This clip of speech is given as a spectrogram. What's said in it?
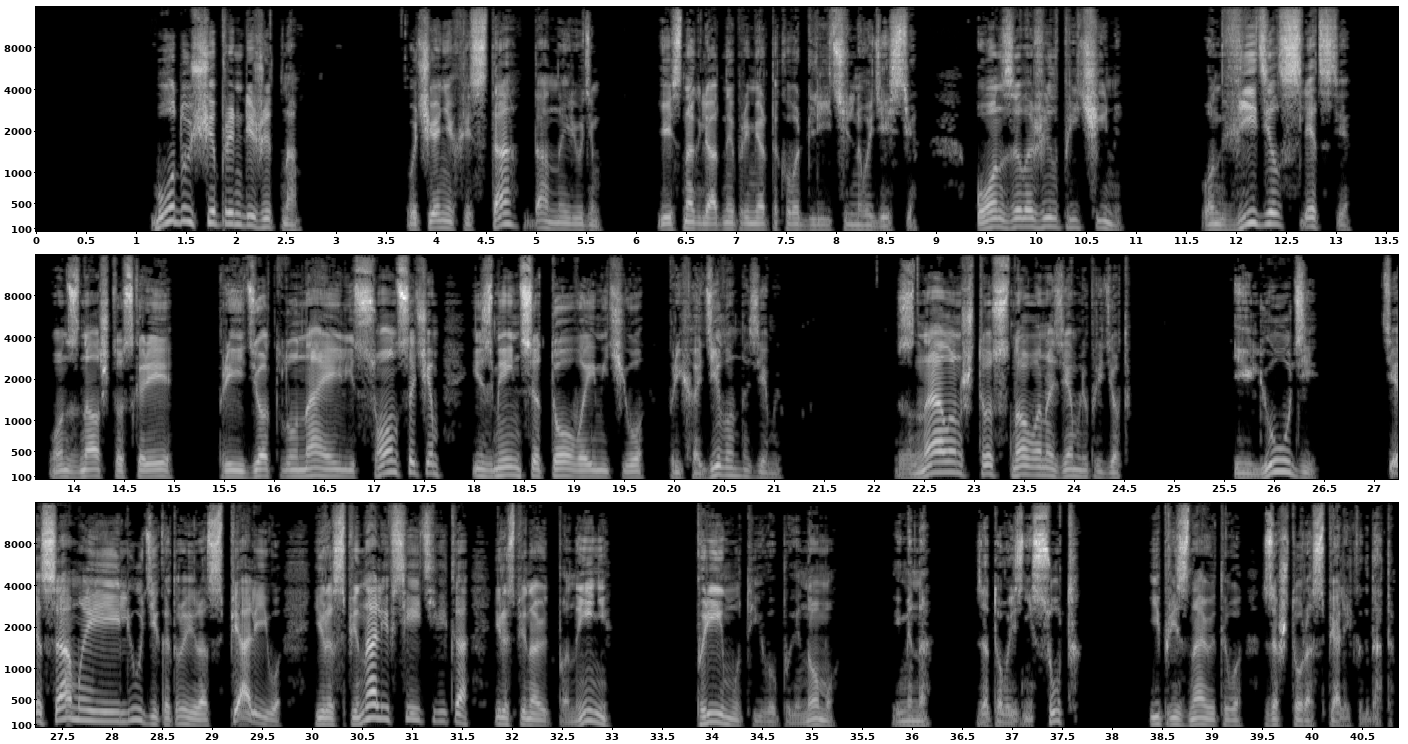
Будущее принадлежит нам. Учение Христа, данное людям, есть наглядный пример такого длительного действия. Он заложил причины. Он видел следствие. Он знал, что скорее придет луна или солнце, чем изменится то, во имя чего приходил он на землю. Знал он, что снова на землю придет. И люди, те самые люди, которые распяли его и распинали все эти века и распинают поныне, примут его по-иному, именно зато вознесут и признают его, за что распяли когда-то.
